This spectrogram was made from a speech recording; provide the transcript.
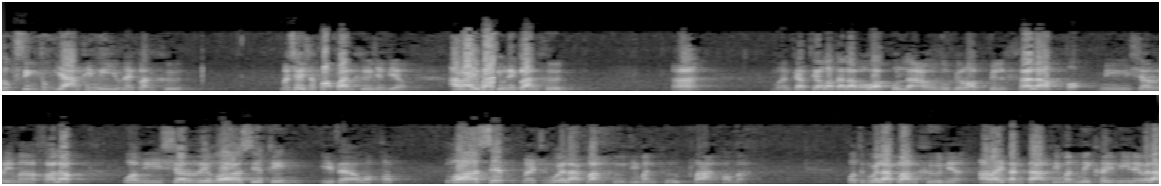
ทุกสิ่งทุกอย่างที่มีอยู่ในกลางคืน ไม่ใช่เฉพาะกลางคืนอย่างเดียว อะไรบ้างอยู่ในกลางคืนอะเหมือนกับที่อัลลอฮฺตะลาบอกว่าقل أعوذ برب الفلق من شر ما خلق ومن شر غاسق إذا وقب غاسق หมายถึงเวลากลางคืนที่มันคืบคลานเข้ามาพอถึงเวลากลางคืนเนี่ย อะไรต่างๆ ที่มันไม่เคยมีในเวลา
